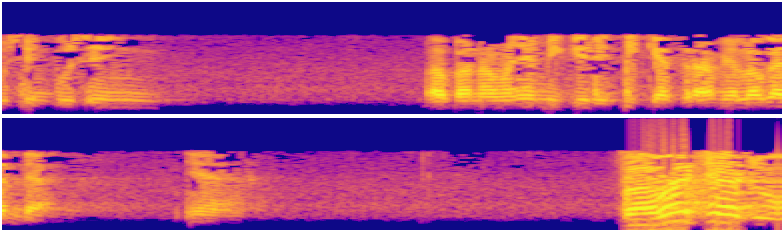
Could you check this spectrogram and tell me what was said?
pusing-pusing apa namanya mikirin tiket traveloka enggak? Ya. Fawajadu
